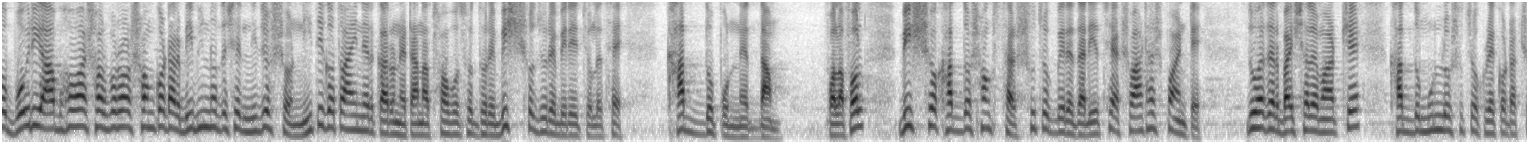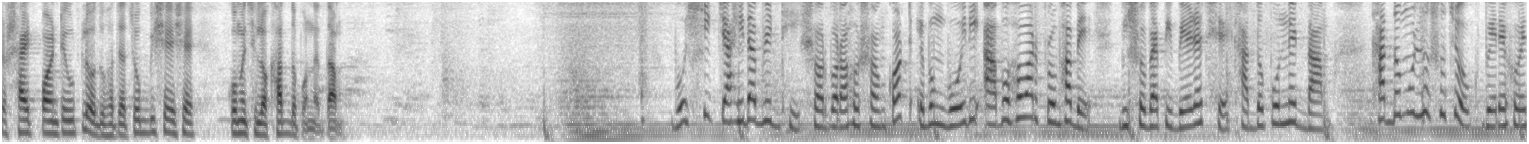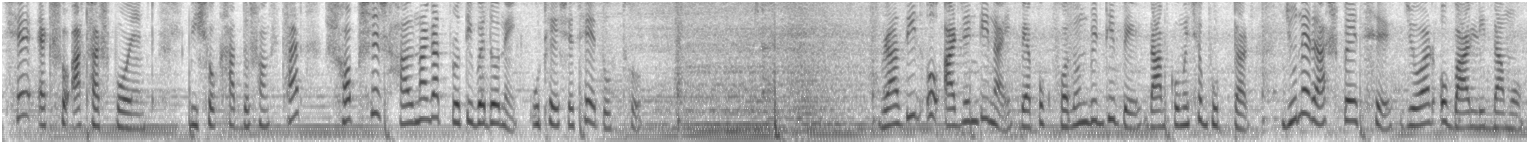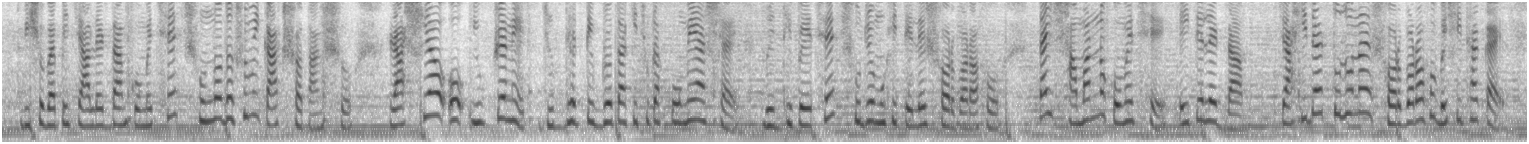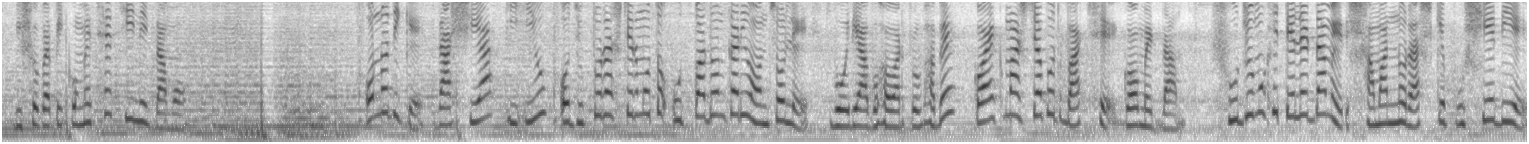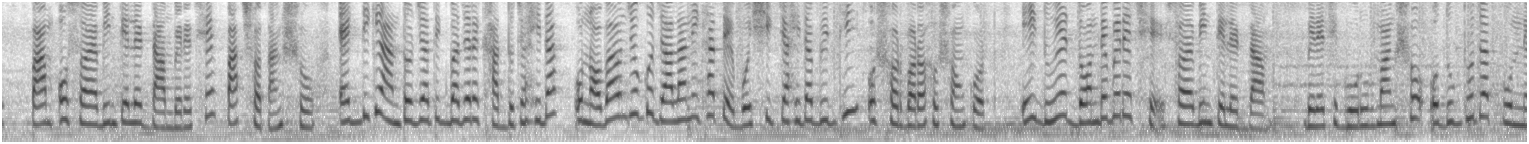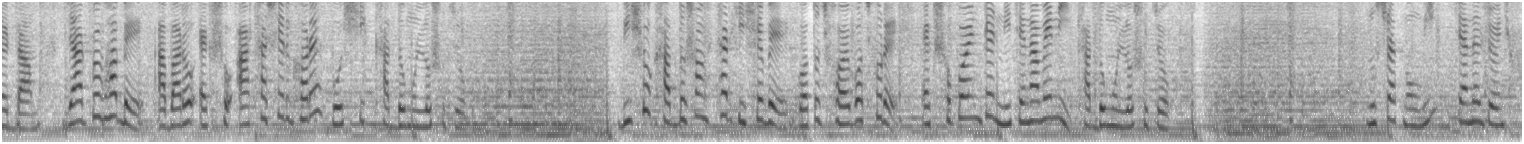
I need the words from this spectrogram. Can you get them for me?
বৈরী আবহাওয়া সরবরাহ সংকট আর বিভিন্ন দেশের নিজস্ব নীতিগত আইনের কারণে টানা ছ বছর ধরে বিশ্বজুড়ে বেড়ে চলেছে খাদ্য পণ্যের দাম। ফলাফল, বিশ্ব খাদ্য সংস্থার সূচক বেড়ে দাঁড়িয়েছে একশো আঠাশ পয়েন্টে। দুহাজার বাইশ সালে মার্চে খাদ্য মূল্য সূচক রেকর্ড একশো ষাট পয়েন্টে উঠলেও দু হাজার চব্বিশে এসে কমেছিল খাদ্যপণ্যের দাম। বৈশ্বিক চাহিদা বৃদ্ধি, সরবরাহ সংকট এবং বৈরী আবহাওয়ার প্রভাবে বিশ্বব্যাপী বেড়েছে খাদ্যপণ্যের দাম। খাদ্যমূল্য সূচক বেড়ে হয়েছে একশো আঠাশ পয়েন্ট। বিশ্ব খাদ্য সংস্থার সবশেষ হালনাগাদ প্রতিবেদনে উঠে এসেছে এ তথ্য। ব্রাজিল ও আর্জেন্টিনায় ব্যাপক ফলন বৃদ্ধি পেয়ে দাম কমেছে ভুট্টার। জুনে হ্রাস পেয়েছে জোয়ার ও বার্লির দামও। বিশ্বব্যাপী চালের দাম কমেছে শূন্য দশমিক আট শতাংশ। রাশিয়া ও ইউক্রেনের যুদ্ধের তীব্রতা কিছুটা কমে আসায় বৃদ্ধি পেয়েছে সূর্যমুখী তেলের সরবরাহ। তাই সামান্য কমেছে এই তেলের দাম। চাহিদার তুলনায় সরবরাহ বেশি থাকায় বিশ্বব্যাপী কমেছে চিনির দামও। অন্যদিকে, রাশিয়া, ইইউ ও যুক্তরাষ্ট্রের মতো উৎপাদনকারী অঞ্চলে বৈরী আবহাওয়ার প্রভাবে কয়েক মাস যাবৎ বাড়ছে গমের দাম। সূর্যমুখী তেলের দামের সামান্য হ্রাসকে পুষিয়ে দিয়ে পাম ও সয়াবিন তেলের দাম বেড়েছে পাঁচ শতাংশ। একদিকে আন্তর্জাতিক বাজারে খাদ্য চাহিদা ও নবায়নযোগ্য জ্বালানি খাতে বৈশ্বিক চাহিদা বৃদ্ধি ও সরবরাহ সংকট। এই দুয়ের দ্বন্দ্বে বেড়েছে সয়াবিন তেলের দাম, বেড়েছে গরুর মাংস ও দুগ্ধজাত পণ্যের দাম, যার প্রভাবে আবারও একশো আঠাশের ঘরে বৈশ্বিক খাদ্যমূল্য সূচক। বিশ্ব খাদ্য সংস্থার হিসেবে গত ছয় বছরে একশো পয়েন্টের নিচে নামেনি খাদ্যমূল্য সূচক। Nusrat Moumi channel twenty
